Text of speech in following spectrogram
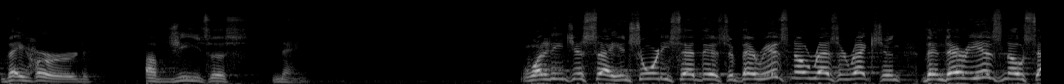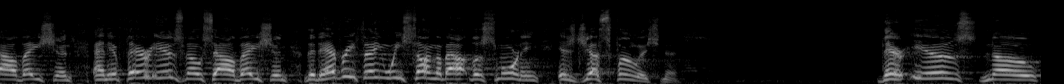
they heard of Jesus' name. What did he just say? In short, he said this if there is no resurrection, then there is no salvation. And if there is no salvation, then everything we sung about this morning is just foolishness. There is no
